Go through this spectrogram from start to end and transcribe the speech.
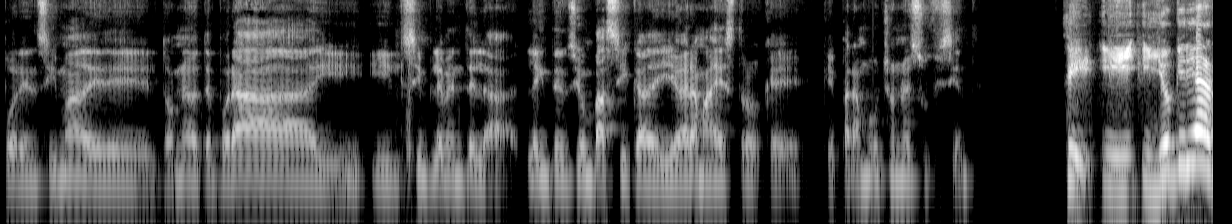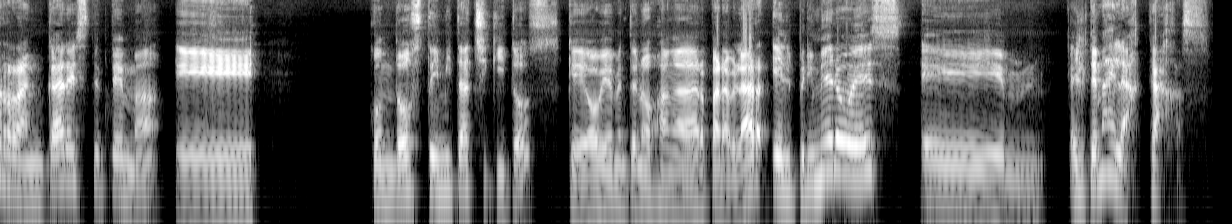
por encima del torneo de temporada y, y simplemente la, la intención básica de llegar a maestro, que, que para muchos no es suficiente. Sí, y, y yo quería arrancar este tema eh, con dos temitas chiquitos que obviamente nos van a dar para hablar. El primero es eh, el tema de las cajas.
